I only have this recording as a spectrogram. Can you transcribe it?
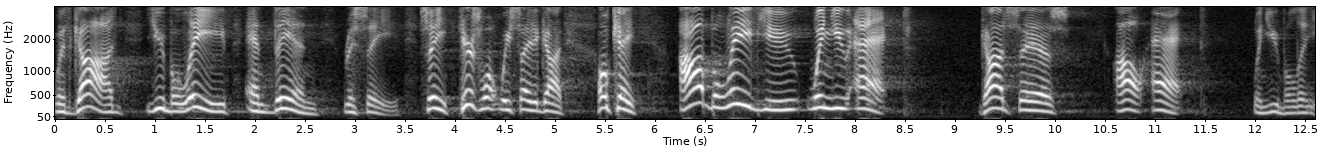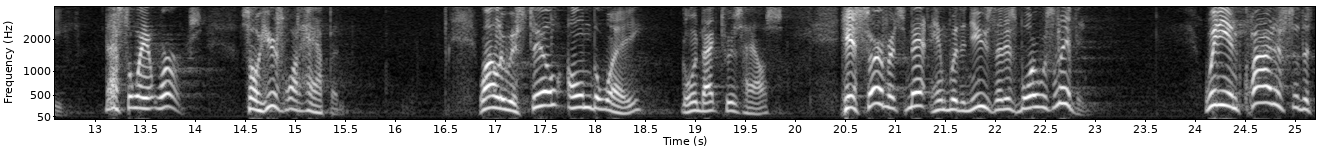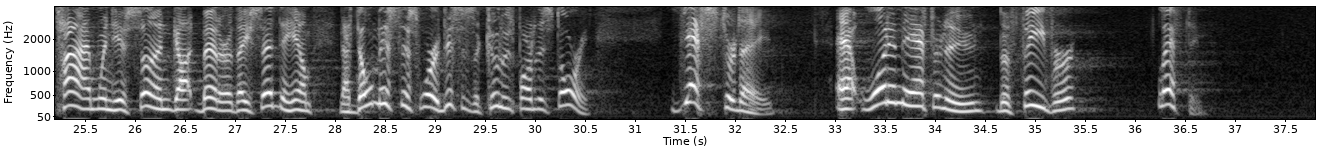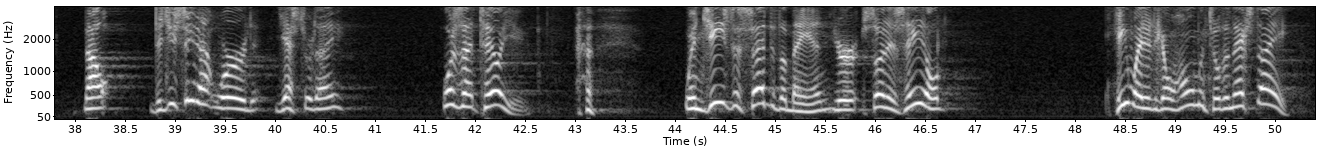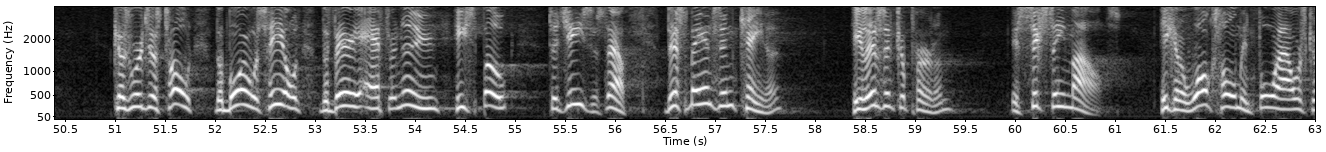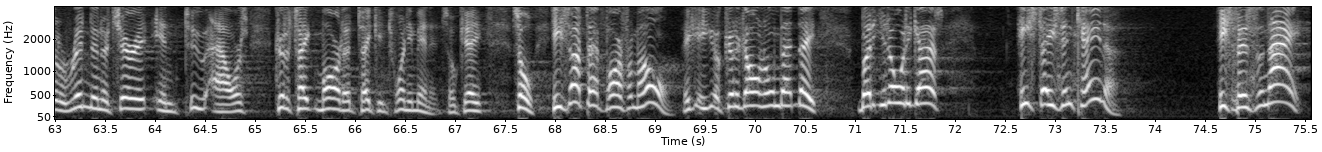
With God, you believe and then receive. See, here's what we say to God Okay, I'll believe you when you act. God says, I'll act when you believe. That's the way it works. So here's what happened. While he was still on the way, going back to his house, his servants met him with the news that his boy was living. When he inquired as to the time when his son got better, they said to him, Now don't miss this word. This is the coolest part of the story. Yesterday, at one in the afternoon, the fever left him. Now, did you see that word yesterday? What does that tell you? When Jesus said to the man, Your son is healed, he waited to go home until the next day. Because we're just told the boy was healed the very afternoon he spoke to Jesus. Now, this man's in Cana. He lives in Capernaum. It's 16 miles. He could have walked home in four hours, could have ridden in a chariot in two hours, could have taken Marta, taking 20 minutes, okay? So he's not that far from home. He, he could have gone home that day. But you know what he does? He stays in Cana. He spends the night.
